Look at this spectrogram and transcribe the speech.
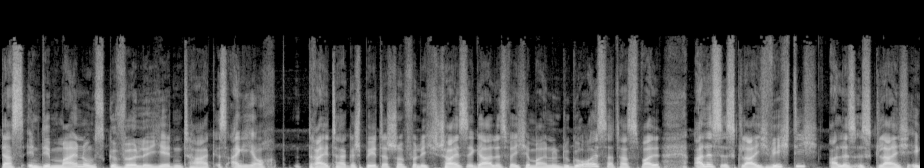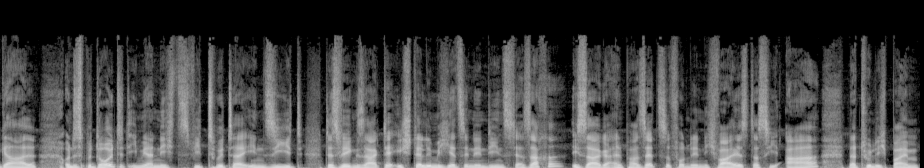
dass in dem Meinungsgewölle jeden Tag es eigentlich auch drei Tage später schon völlig scheißegal ist, welche Meinung du geäußert hast, weil alles ist gleich wichtig, alles ist gleich egal und es bedeutet ihm ja nichts, wie Twitter ihn sieht. Deswegen sagt er, ich stelle mich jetzt in den Dienst der Sache. Ich sage ein paar Sätze, von denen ich weiß, dass sie A, natürlich beim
